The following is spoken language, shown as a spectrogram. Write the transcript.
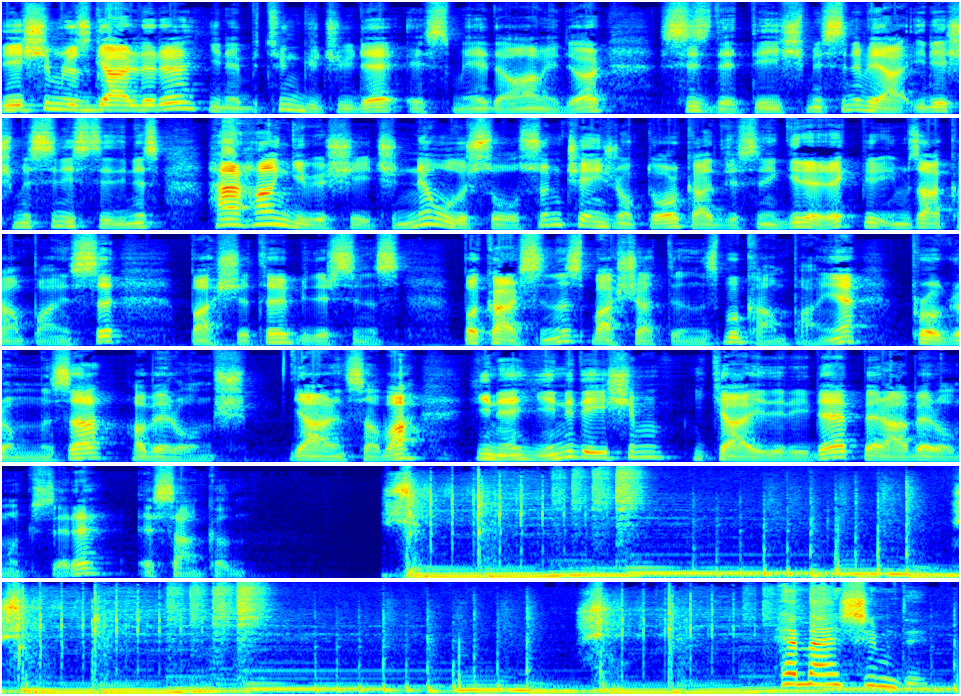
Değişim rüzgarları yine bütün gücüyle esmeye devam ediyor. Siz de değişmesini veya iyileşmesini istediğiniz herhangi bir şey için ne olursa olsun Change.org adresine girerek bir imza kampanyası başlatabilirsiniz. Bakarsınız başlattığınız bu kampanya programımıza haber olmuş. Yarın sabah yine yeni değişim hikayeleriyle beraber olmak üzere esen kalın. Hemen şimdi.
